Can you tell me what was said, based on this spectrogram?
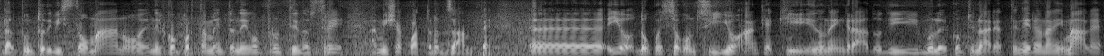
dal punto di vista umano e nel comportamento nei confronti dei nostri amici a quattro zampe. Eh, io do questo consiglio anche a chi non è in grado di voler continuare a tenere un animale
